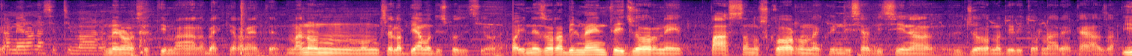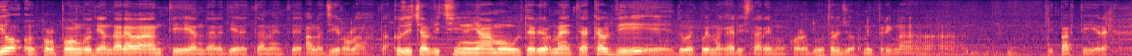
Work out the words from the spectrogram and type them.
Almeno una settimana. Almeno una settimana, beh chiaramente, ma non, non ce l'abbiamo a disposizione. Poi inesorabilmente i giorni passano, scorrono e quindi si avvicina il giorno di ritornare a casa. Io eh, propongo di andare avanti e andare direttamente alla girolata, così ci avviciniamo ulteriormente a Calvi dove poi magari staremo ancora due o tre giorni prima di partire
